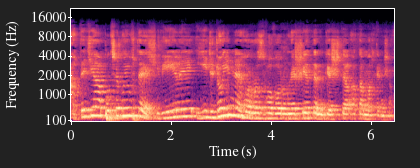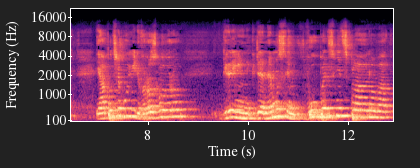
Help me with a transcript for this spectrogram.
A teď já potřebuju v té chvíli jít do jiného rozhovoru, než je ten geštel a ta Machenschaft. Já potřebuji jít v rozhovoru, kde, kde nemusím vůbec nic plánovat,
